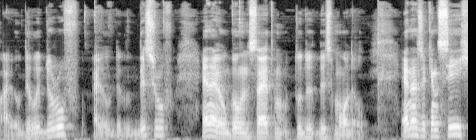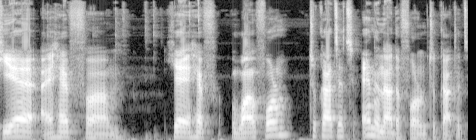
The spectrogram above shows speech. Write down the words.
I will delete the roof, I will delete this roof, and I will go inside to the, this model. And as you can see here, I have um, here I have one form to cut it and another form to cut it.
